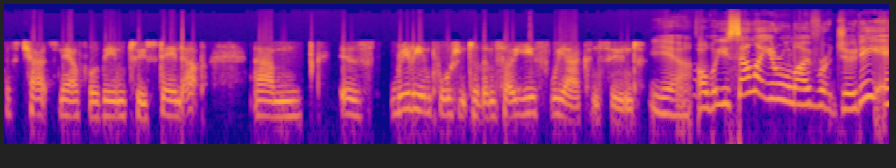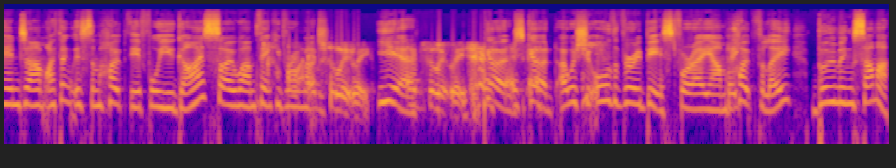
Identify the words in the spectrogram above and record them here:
this chance now for them to stand up um, is really important to them. So, yes, we are concerned. Yeah. Oh, well, you sound like you're all over it, Judy. And um, I think there's some hope there for you guys. So, um, thank you very oh, much. Absolutely. Yeah. Absolutely. good, good. I wish you all the very best for a um, hopefully booming summer.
